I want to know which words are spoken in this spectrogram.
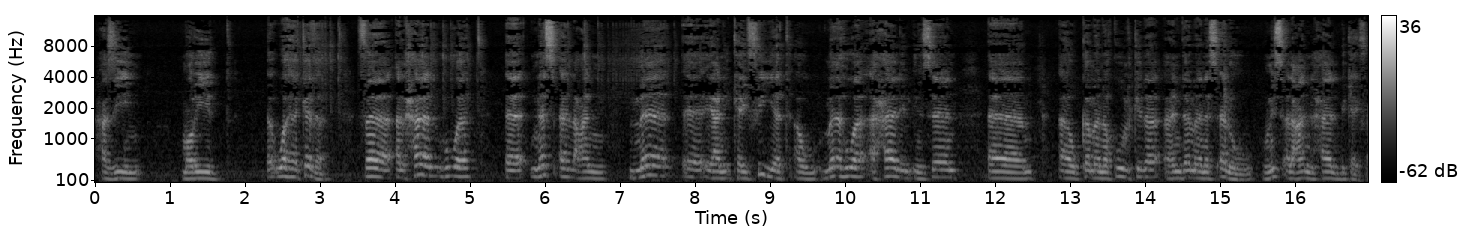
حزين مريض. وهكذا. فالحال هو نسأل عن ما يعني كيفية أو ما هو حال الإنسان أو كما نقول كده عندما نسأله ونسأل عن الحال بكيف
